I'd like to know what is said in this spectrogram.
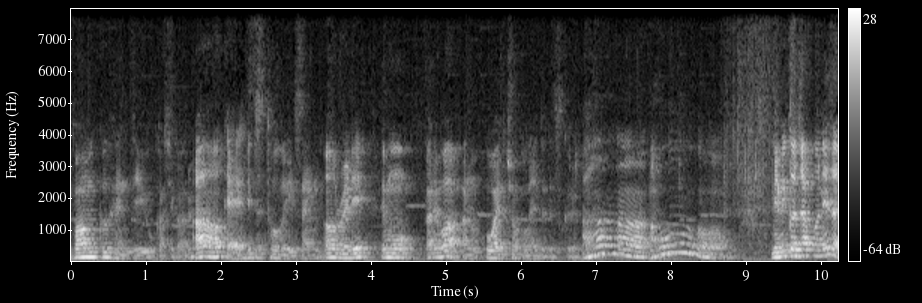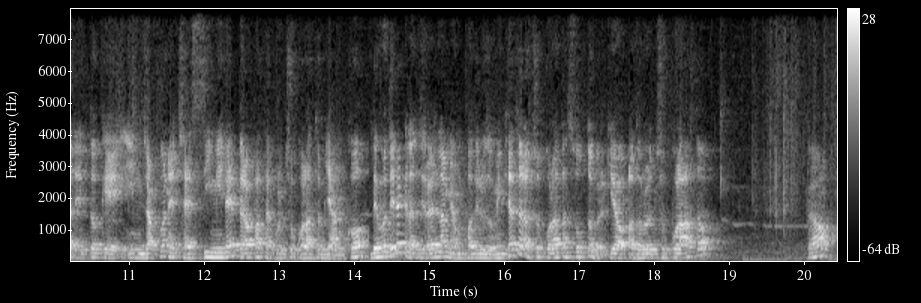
バームクーヘンっていうお菓子がある Ah ok It's totally same Oh really? でもあれはあのホワイトチョコレートで作る Ah, oh. Mio amico giapponese ha detto che in Giappone c'è simile, però fatta col cioccolato bianco. Devo dire che la girella mi ha un po' deluso. Mi piace la cioccolata sotto perché io adoro il cioccolato. Però,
